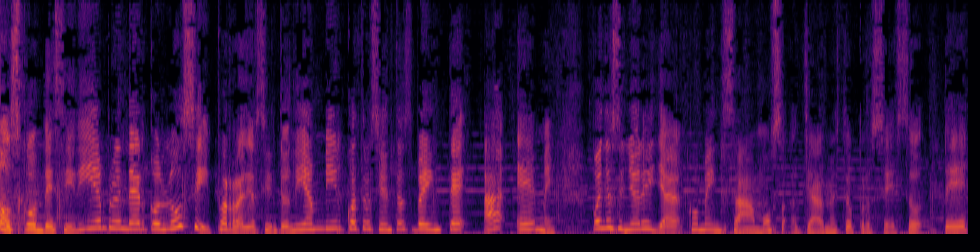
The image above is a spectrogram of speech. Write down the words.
Con Decidí Emprender con Lucy por Radio Sintonía 1420 AM. Bueno, señores, ya comenzamos ya nuestro proceso de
